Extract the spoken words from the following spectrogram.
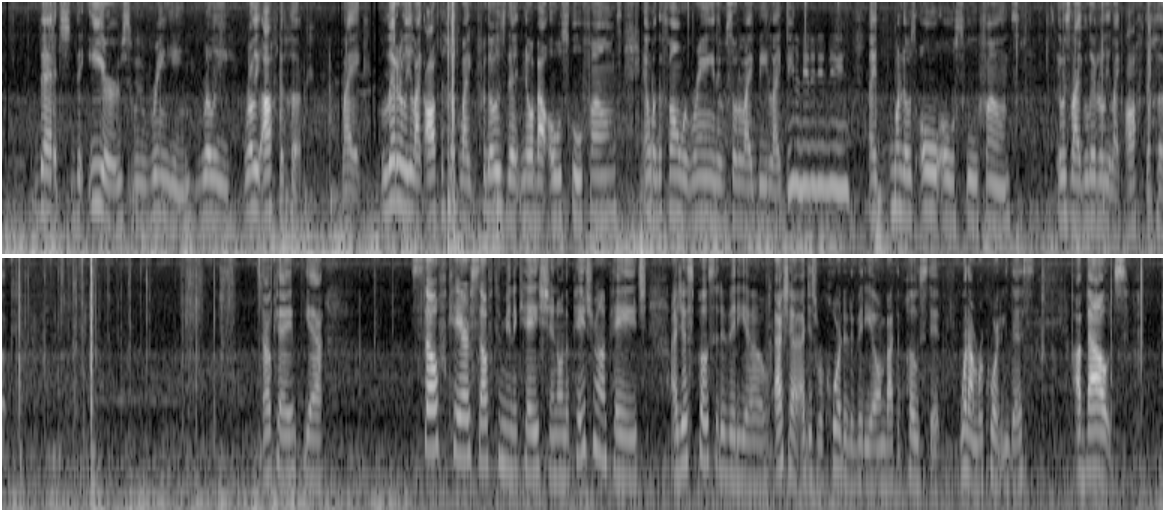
that the ears were ringing really, really off the hook, like literally like off the hook. Like for those that know about old school phones, and when the phone would ring, it would sort of like be like ding ding ding ding ding, like one of those old old school phones. It was like literally like off the hook. Okay, yeah. Self care, self communication. On the Patreon page, I just posted a video. Actually, I just recorded a video. I'm about to post it when I'm recording this about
